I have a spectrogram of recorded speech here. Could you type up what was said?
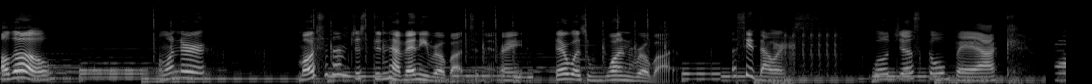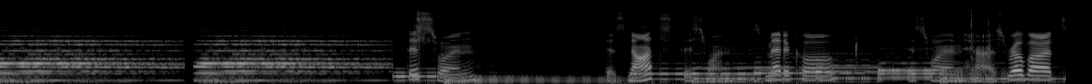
Although, I wonder... Most of them just didn't have any robots in it, right? There was one robot. Let's see if that works. We'll just go back. This one does not. This one is medical. This one has robots.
